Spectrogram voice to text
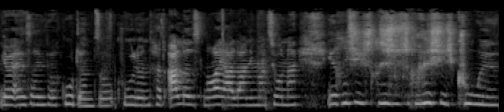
ja, er ist einfach gut und so cool und hat alles neu, alle Animationen. Ja, richtig, richtig, richtig cool.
